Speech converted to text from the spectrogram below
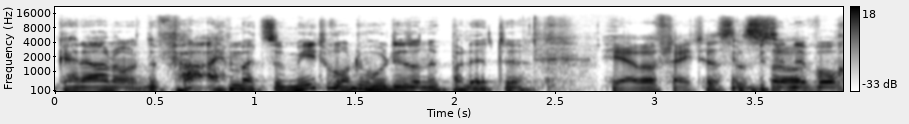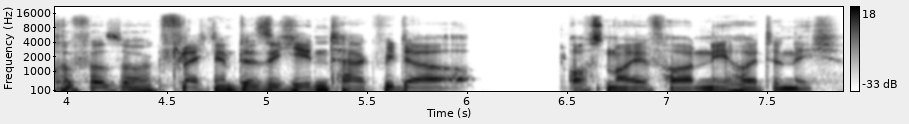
keine Ahnung, fahr einmal zum Metro und hol dir so eine Palette. ja, aber vielleicht ist es du eine so. Woche versorgt. Vielleicht nimmt er sich jeden Tag wieder aufs Neue vor. Nee, heute nicht.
